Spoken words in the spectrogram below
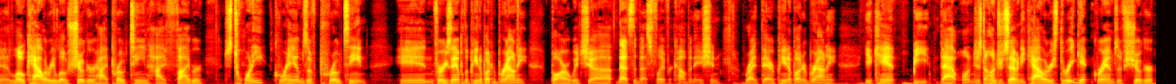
Uh, low calorie, low sugar, high protein, high fiber, just 20 grams of protein in, for example, the peanut butter brownie bar, which uh, that's the best flavor combination right there. Peanut butter brownie. You can't beat that one. Just 170 calories, 3 grams of sugar,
